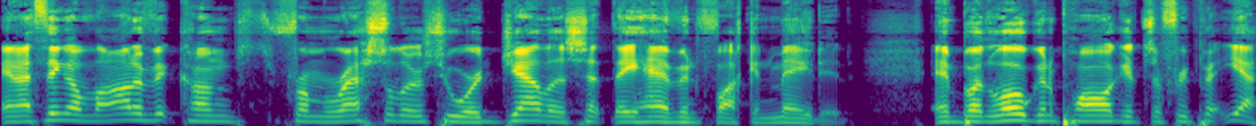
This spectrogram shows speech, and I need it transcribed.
And I think a lot of it comes from wrestlers who are jealous that they haven't fucking made it. And but Logan Paul gets a free pay. Yeah,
